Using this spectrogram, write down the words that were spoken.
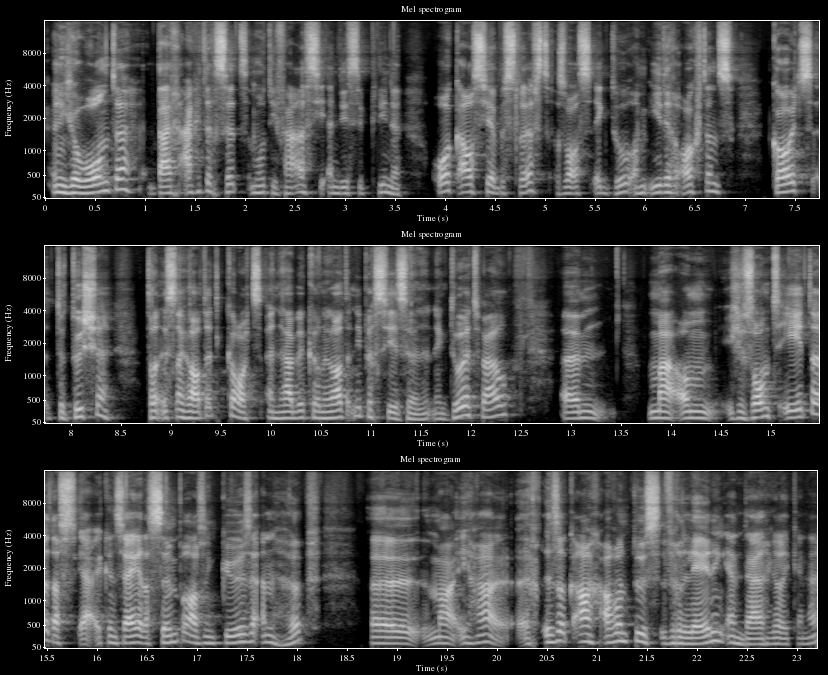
een gewoonte, daarachter zit motivatie en discipline. Ook als je beslist, zoals ik doe, om iedere ochtend koud te douchen, dan is het nog altijd koud en heb ik er nog altijd niet precies in. En ik doe het wel, um, maar om gezond te eten, dat is, ja, je kunt zeggen dat simpel als een keuze en hup. Uh, maar ja, er is ook af en toe verleiding en dergelijke. Hè.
